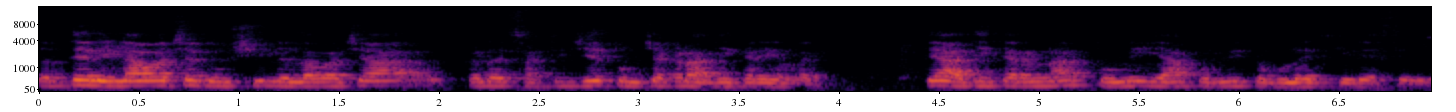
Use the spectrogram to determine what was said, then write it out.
तर त्या लिलावाच्या दिवशी लिलावाच्या कडेसाठी जे तुमच्याकडे अधिकारी येणार आहेत त्या अधिकाऱ्यांना तुम्ही यापूर्वी कबुलायत केली असेल.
